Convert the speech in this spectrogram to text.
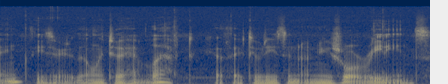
I these are the only two I have left. Geth activities and unusual readings.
